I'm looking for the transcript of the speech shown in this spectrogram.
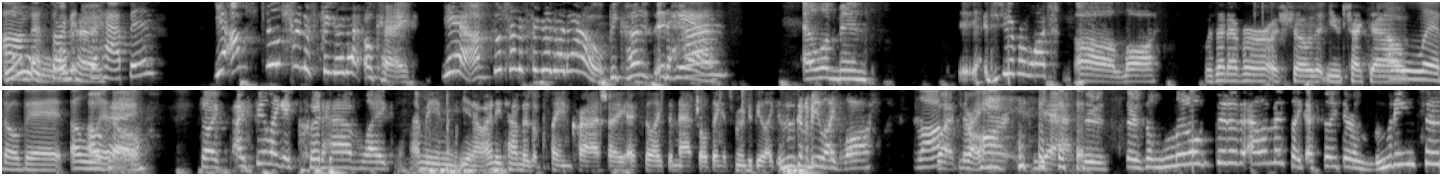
um, that started okay. to happen. Yeah, I'm still trying to figure that. Okay, yeah, I'm still trying to figure that out because it Yeah. has elements. eh, Did you ever watch uh Lost? Was that ever a show that you checked out? A little bit, a little. Okay. So I, I feel like it could have like I mean you know anytime there's a plane crash I, I feel like the natural thing is for me to be like is this going to be like Lost? Lost, right? are yeah there's there's a little bit of elements like I feel like they're alluding to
